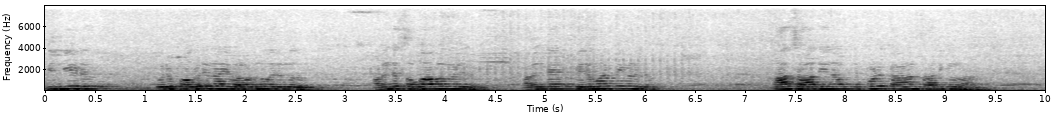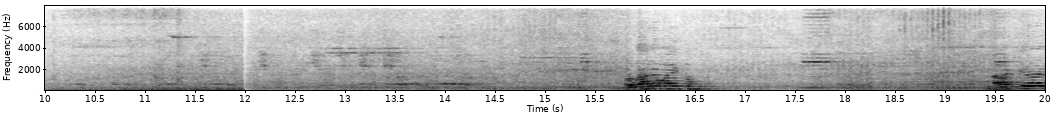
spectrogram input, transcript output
പിന്നീട് ഒരു പൗരനായി വളർന്നു വരുന്നതും അവന്റെ സ്വഭാവങ്ങളിലും അവന്റെ പെരുമാറ്റങ്ങളിലും ആ സ്വാധീനം എപ്പോഴും കാണാൻ സാധിക്കുന്നതാണ്. പ്രധാനമായിട്ടും നാട്ടുകാർ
